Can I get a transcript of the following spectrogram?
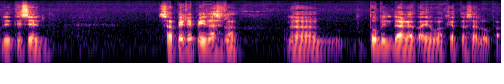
netizen, sa Pilipinas lang, na tubig dagat ay umakyat na sa lupa.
